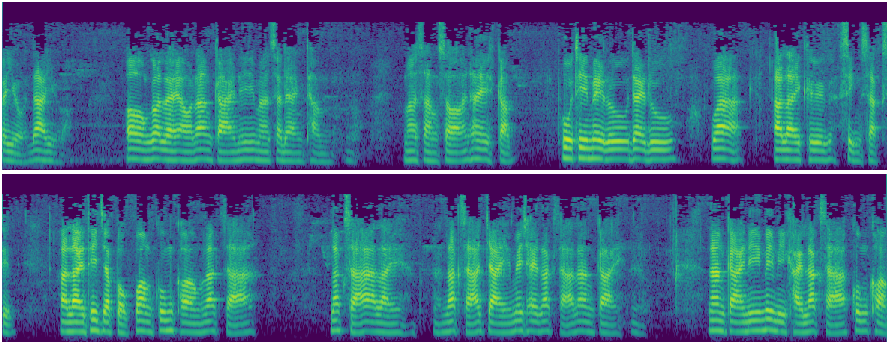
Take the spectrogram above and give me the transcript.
ประโยชน์ได้อยู่ พระองค์ก็เลยเอาร่างกายนี้มาแสดงธรรม มาสั่งสอนให้กับผู้ที่ไม่รู้ได้รู้ว่าอะไรคือสิ่งศักดิ์สิทธิ์ อะไรที่จะปกป้องคุ้มครองรักษารักษาอะไร รักษาใจไม่ใช่รักษาร่างกาย ร่างกายนี้ไม่มีใครรักษาคุ้มครอง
